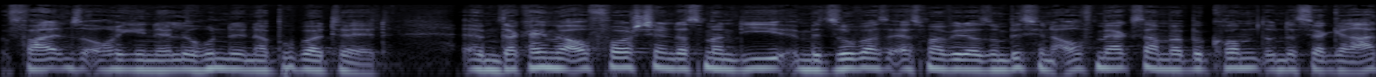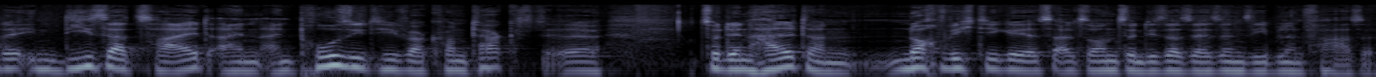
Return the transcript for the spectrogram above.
verhaltensoriginelle Hunde in der Pubertät. Ähm, da kann ich mir auch vorstellen, dass man die mit sowas erstmal wieder so ein bisschen aufmerksamer bekommt und dass ja gerade in dieser Zeit ein, ein positiver Kontakt äh, zu den Haltern noch wichtiger ist als sonst in dieser sehr sensiblen Phase.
